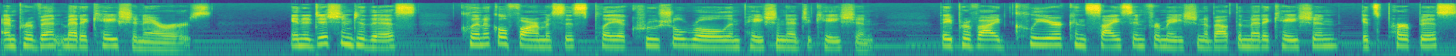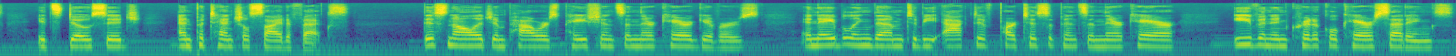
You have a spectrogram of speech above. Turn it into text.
and prevent medication errors. In addition to this, clinical pharmacists play a crucial role in patient education. They provide clear, concise information about the medication, its purpose, its dosage, and potential side effects. This knowledge empowers patients and their caregivers, enabling them to be active participants in their care, even in critical care settings.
